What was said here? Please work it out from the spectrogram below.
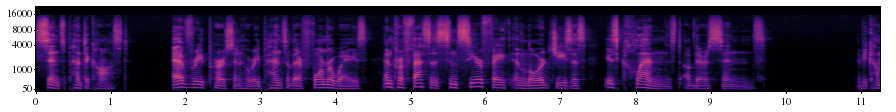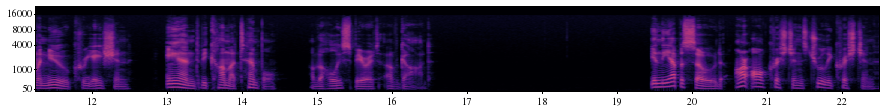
Since Pentecost, every person who repents of their former ways and professes sincere faith in Lord Jesus is cleansed of their sins. They become a new creation and become a temple of the Holy Spirit of God. In the episode, Are All Christians Truly Christian?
